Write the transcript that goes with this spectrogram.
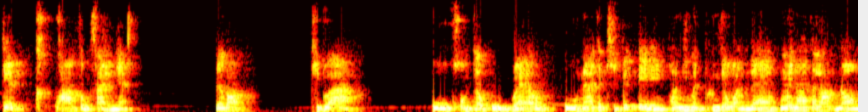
เก็บความสงสัยเนี่ย แล้วก็คิดว่ากูคงจะหูแววกูน่าจะคิดไปเอง เพราะนี่มันเพิ่งจะวันแรก ไม่น่าจะรับน้อง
